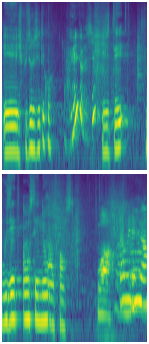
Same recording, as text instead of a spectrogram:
Et je peux dire j'étais quoi? Oui, vas-y. J'étais. Vous êtes enseignant en France. Waouh. Ah oui, d'accord.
